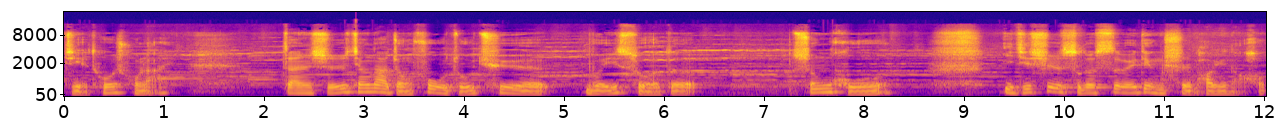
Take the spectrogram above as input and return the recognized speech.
解脱出来，暂时将那种富足却猥琐的生活以及世俗的思维定式抛于脑后。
